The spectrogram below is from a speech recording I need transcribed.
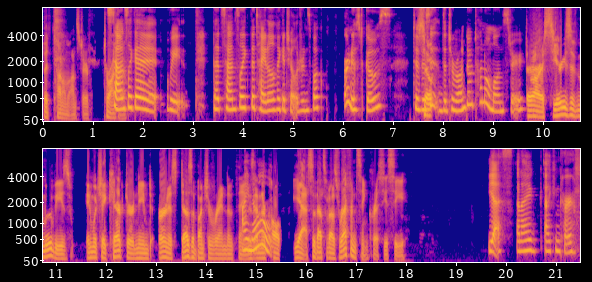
the tunnel monster. Toronto. Sounds like a wait. That sounds like the title of like a children's book. Ernest goes to So- visit the Toronto Tunnel Monster. there are a series of movies in which a character named Ernest does a bunch of random things. And know. they're called Yeah, so that's what I was referencing, Kris, you see. Yes, and I I concur.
